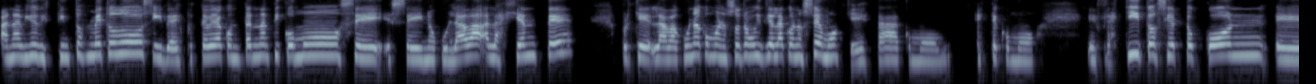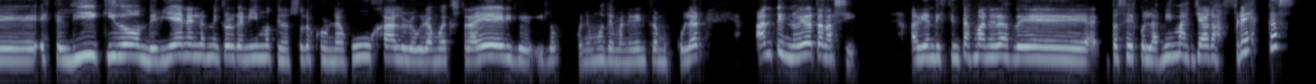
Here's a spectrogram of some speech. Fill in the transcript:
han habido distintos métodos y después te voy a contar, Nati, cómo se, se inoculaba a la gente, porque la vacuna como nosotros hoy día la conocemos, que está como, este como eh, frasquito, ¿cierto? Con eh, este líquido donde vienen los microorganismos que nosotros con una aguja lo logramos extraer y lo, y lo ponemos de manera intramuscular. Antes no era tan así habían distintas maneras de, entonces con las mismas llagas frescas,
